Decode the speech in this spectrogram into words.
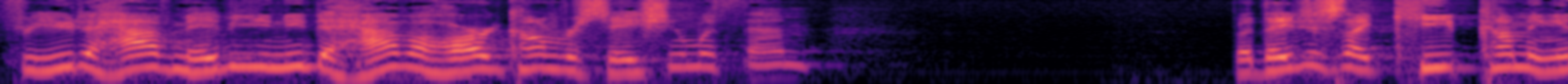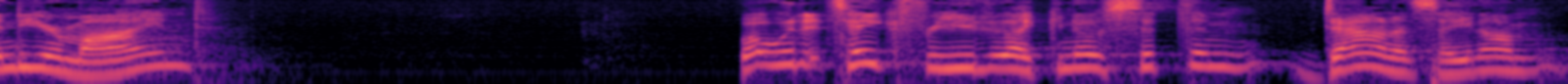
for you to have, maybe you need to have a hard conversation with them, but they just like keep coming into your mind? What would it take for you to like, you know, sit them down and say, you know, I'm,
